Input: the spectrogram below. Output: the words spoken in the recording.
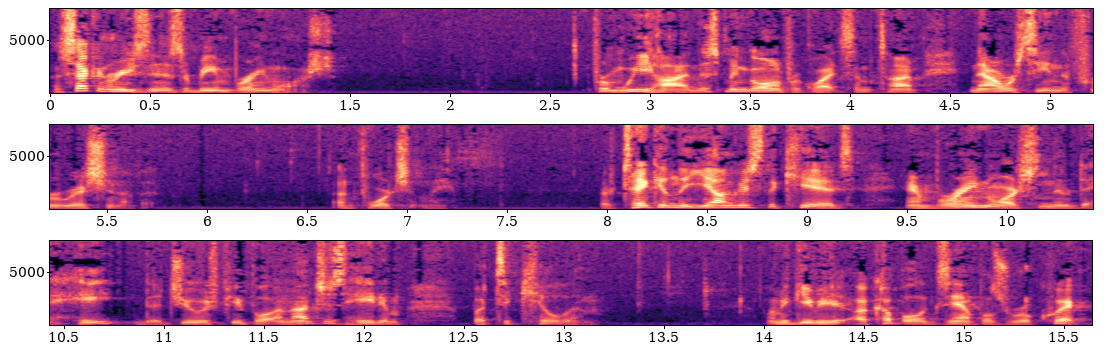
The second reason is they're being brainwashed from we high, and this has been going on for quite some time. Now we're seeing the fruition of it, unfortunately. They're taking the youngest, the kids, and brainwashing them to hate the Jewish people, and not just hate them, but to kill them. Let me give you a couple examples real quick.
